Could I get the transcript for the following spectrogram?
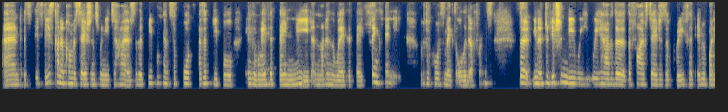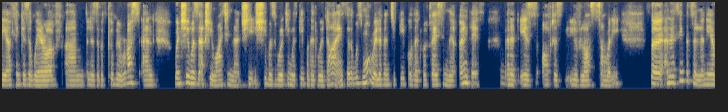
And it's, it's these kind of conversations we need to have so that people can support other people in the way that they need and not in the way that they think they need, which of course makes all the difference. So, you know, traditionally we, we have the, the five stages of grief that everybody I think is aware of, um, Elisabeth Kubler-Ross. And when she was actually writing that, she, she was working with people that were dying. So it was more relevant to people that were facing their own death than it is after you've lost somebody. So, and I think it's a linear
